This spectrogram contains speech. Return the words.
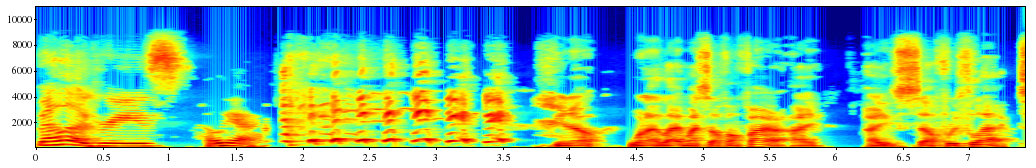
Bella agrees. Oh yeah. You know, when I light myself on fire, I I self reflect.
